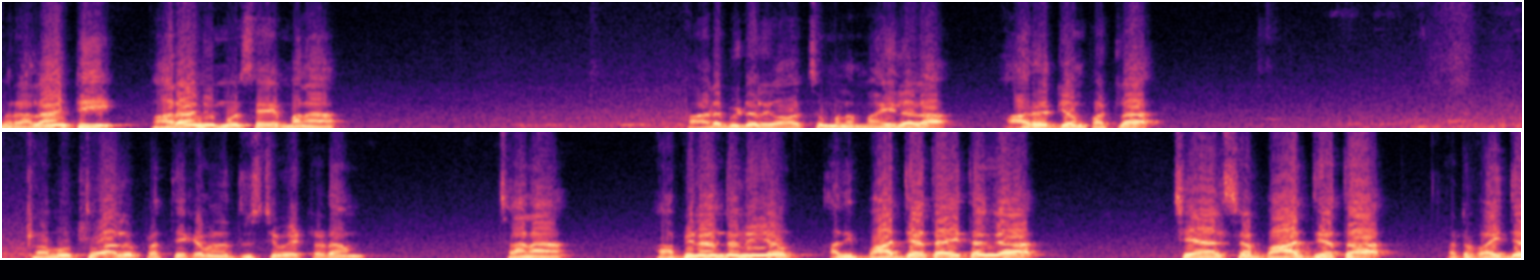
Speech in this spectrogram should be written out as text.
మరి అలాంటి భారాన్ని మోసే మన ఆడబిడ్డలు కావచ్చు మన మహిళల ఆరోగ్యం పట్ల ప్రభుత్వాలు ప్రత్యేకమైన దృష్టి పెట్టడం చాలా అభినందనీయం. అది బాధ్యతాయుతంగా చేయాల్సిన బాధ్యత అటు వైద్య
